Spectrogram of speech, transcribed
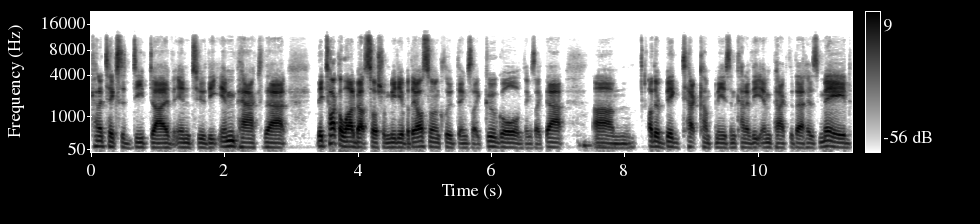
kind of takes a deep dive into the impact that they talk a lot about social media, but they also include things like Google and things like that, um, other big tech companies, and kind of the impact that that has made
